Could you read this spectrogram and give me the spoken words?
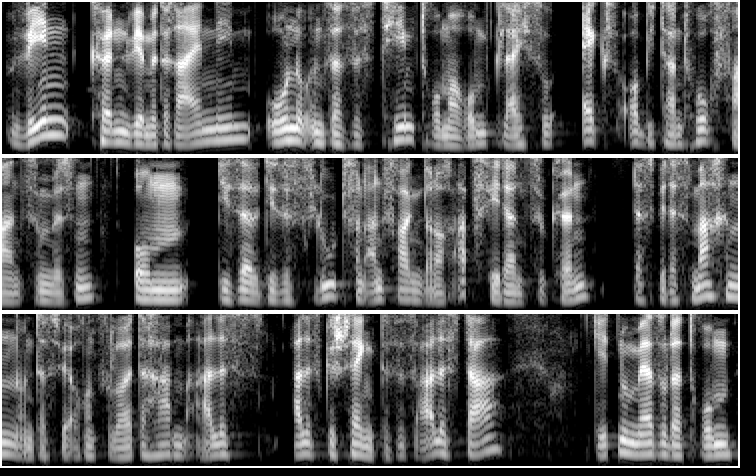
wen können wir mit reinnehmen, ohne unser System drumherum gleich so exorbitant hochfahren zu müssen, um diese, diese Flut von Anfragen dann auch abfedern zu können? Dass wir das machen und dass wir auch unsere Leute haben, alles, alles geschenkt. Das ist alles da. Geht nur mehr so darum,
